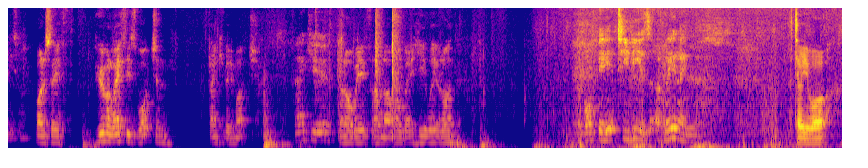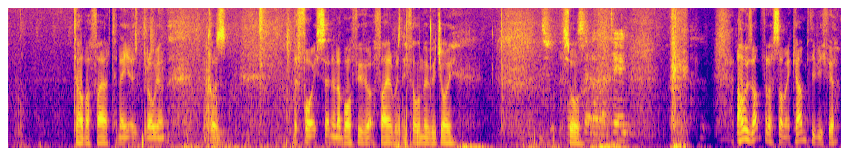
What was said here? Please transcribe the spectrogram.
Nice one. Honestly, if whoever left these watching, thank you very much. Thank you. Cannot wait for having a little bit of heat later on. The Bothy TV is raring. I tell you what, to have a fire tonight is brilliant because the 40 sitting in a buffet without a fire wasn't filling me with joy. So- Sitting in a tent, I was up for a summit camp to be fair.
